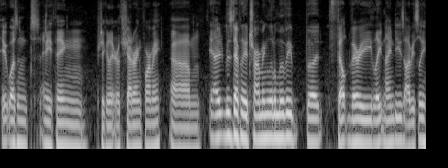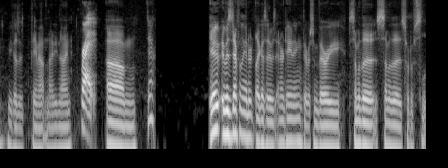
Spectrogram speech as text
it wasn't anything particularly earth shattering for me. Um, it was definitely a charming little movie, but felt very late '90s, obviously because it came out in '99. Right. Um. It, it was definitely enter- like I said, it was entertaining. There was some very some of the some of the sort of sl-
